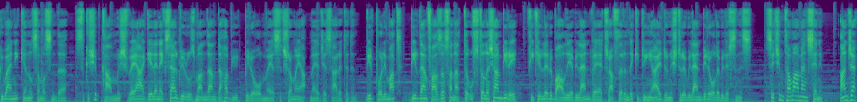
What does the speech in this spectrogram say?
güvenlik yanılsamasında sıkışıp kalmış veya geleneksel bir uzmandan daha büyük biri olmaya sıçrama yapmaya cesaret edin. Bir polimat, birden fazla sanatta ustalaşan biri, fikirleri bağlayabilen ve etraflarındaki dünyayı dönüştürebilen biri olabilirsiniz. Seçim tamamen senin. Ancak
